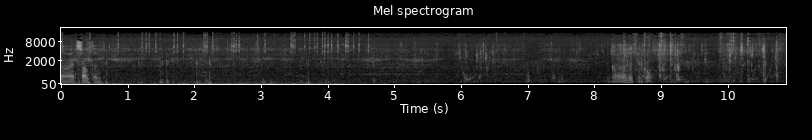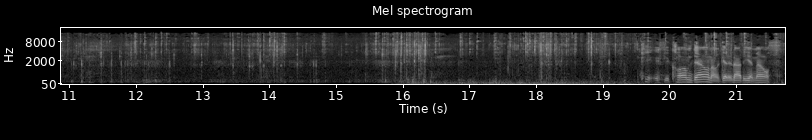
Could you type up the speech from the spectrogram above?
Oh, that's something. Another pickle. Okay, if you calm down, I'll get it out of your mouth.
